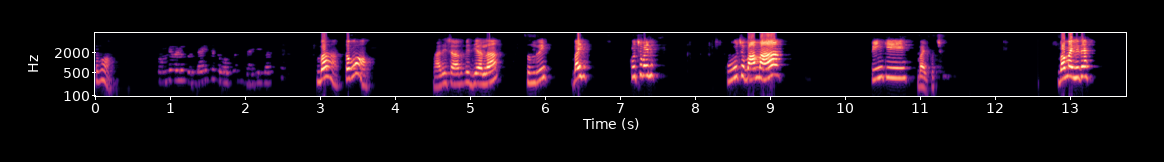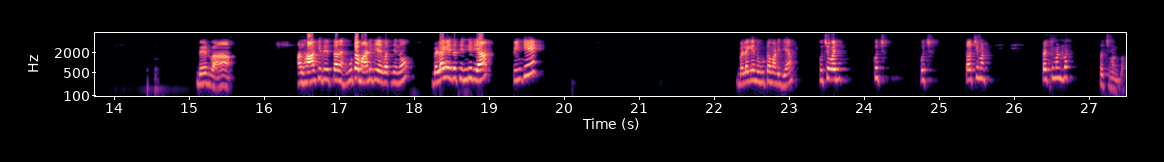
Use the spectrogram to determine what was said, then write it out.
ತಗೋ. ಬಾ, ತಗೋ. ಭಾರಿ ಶಾರ್ಪ್ ಇದೆಯಲ್ಲ? ಸುಂದ್ರಿ ಬೈ ಕೂಚು ಬೈಲಿ, ಕೂಚು ಬಾಮ, ಪಿಂಕಿ ಬಾಯ್ ಕೂಚು. ಬಾಮ ಇಲ್ಲಿದೆ. ಬೇಡ್ವಾ? ಅಲ್ಲಿ ಹಾಕಿದೆ ತಾನೆ, ಊಟ ಮಾಡಿದ್ಯಾ ಇವತ್ತು ನೀನು? ಬೆಳಗ್ಗೆಯಿಂದ ತಿಂದಿದ್ಯಾ? ಪಿಂಕಿ? ಬೆಳಗ್ಗೆಯಿಂದ ಊಟ ಮಾಡಿದ್ಯಾ? ಕೂಚು ಬೈಲಿ, ಕೂಚು ಕೂಚು. ಟಚ್ ಮಾಡ್ ಟಚ್ ಮಾಡ್ ಬಾ, ಟಚ್ ಮಾಡ್ ಬಾ.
